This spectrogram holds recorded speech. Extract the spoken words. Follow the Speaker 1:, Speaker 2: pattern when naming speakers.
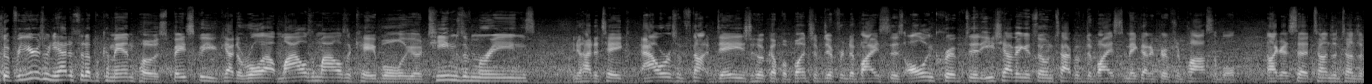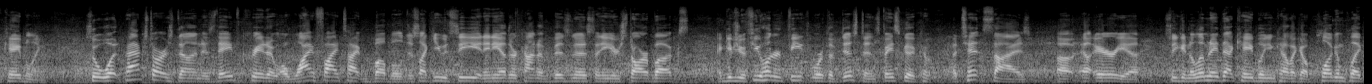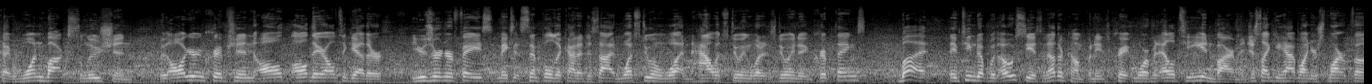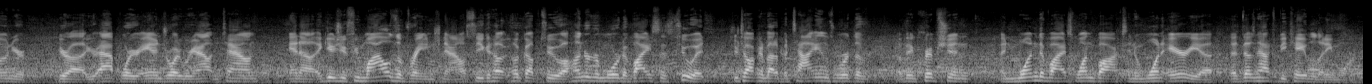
Speaker 1: So for years when you had to set up a command post, basically you had to roll out miles and miles of cable, you know, teams of Marines, you know, had to take hours, if not days, to hook up a bunch of different devices, all encrypted, each having its own type of device to make that encryption possible. And like I said, tons and tons of cabling. So what PacStar has done is they've created a, Wi-Fi type bubble, just like you would see in any other kind of business, any of your Starbucks. It gives you a few hundred feet worth of distance, basically a, a tent size uh, area, so you can eliminate that cable. You can have like a plug and play, like one box solution with all your encryption, all, all there, all together. User interface makes it simple to kind of decide what's doing what and how it's doing what it's doing to encrypt things. But they've teamed up with Oceus, another company, to create more of an LTE environment, just like you have on your smartphone, your your uh, your Apple or your Android when you're out in town and uh, it gives you a few miles of range now, so you can hook up to 100 or more devices to it. So you're talking about a battalion's worth of, of encryption in one device, one box, and in one area that doesn't have to be cabled anymore.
